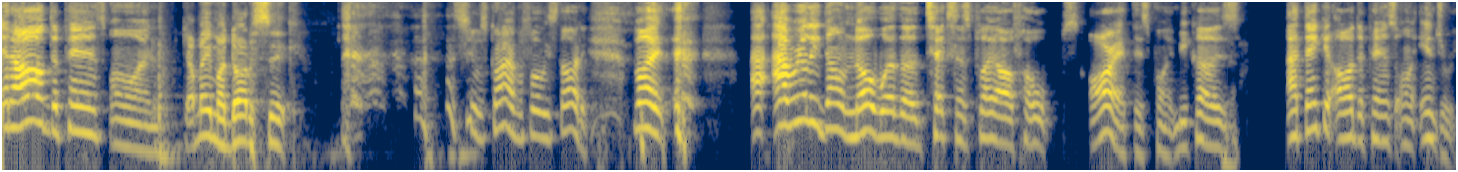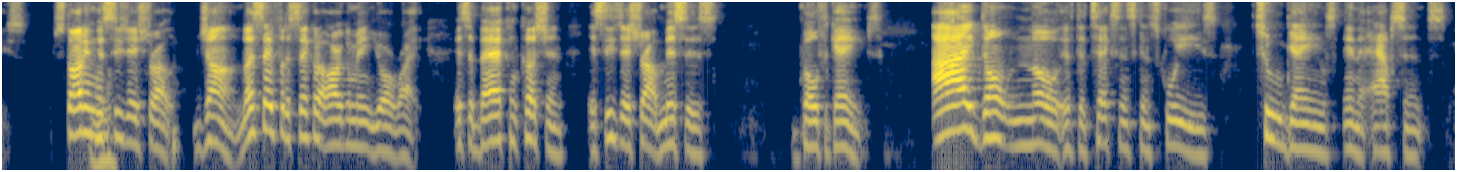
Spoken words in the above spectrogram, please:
it all depends on. Y'all made my daughter sick. she was crying before we started, but I, I really don't know whether Texans playoff hopes are at this point because I think it all depends on injuries. Starting with CJ Stroud, John. Let's say for the sake of the argument, you're right. It's a bad concussion. If CJ Stroud misses both games, I don't know if the Texans can squeeze two games in the absence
